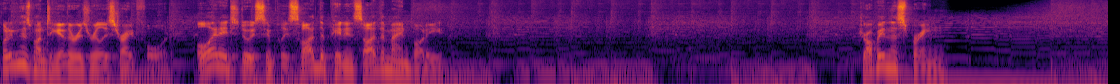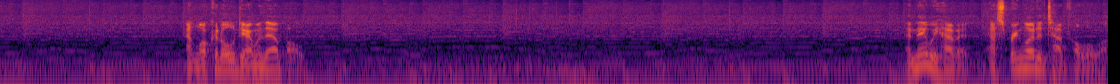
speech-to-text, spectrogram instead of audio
Putting this one together is really straightforward. All I need to do is simply slide the pin inside the main body, drop in the spring, and lock it all down with our bolt. And there we have it, our spring-loaded tap follower.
